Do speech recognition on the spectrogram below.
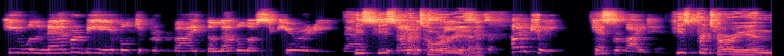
He will never be able to provide the level of security that he's, he's the United Praetorian. States as a country he's, provide him. He's Praetorian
